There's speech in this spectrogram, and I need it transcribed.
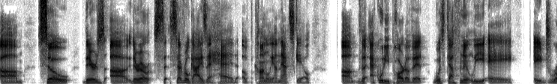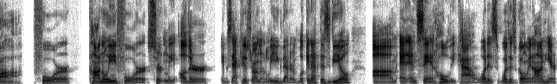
Um, so, there's uh there are s- several guys ahead of Connelly on that scale. Um, the equity part of it was definitely a a draw for Connelly, for certainly other executives around the league that are looking at this deal um, and and saying, "Holy cow, what is what is going on here?"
